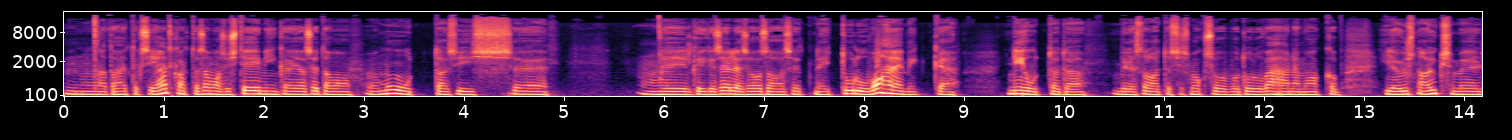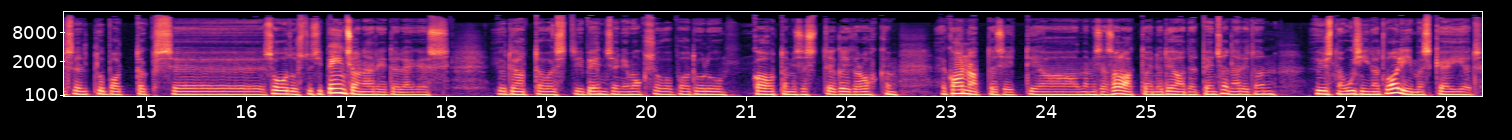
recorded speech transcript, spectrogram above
mm, tahetakse jätkata sama süsteemiga ja seda muuta siis eelkõige selles osas, et neid tuluvahemikke nihutada millest alates siis maksuvaba tulu vähenema hakkab ja üsna üksmeelselt lubatakse soodustusi pensionäridele, kes ju teatavasti pensioni maksuvaba tulu kaotamisest kõige rohkem kannatasid ja mis seal salata, on ju teada, et pensionärid on üsna usinad valimas käijad,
